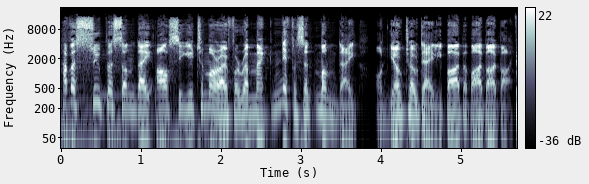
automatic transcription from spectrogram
Have a super Sunday. I'll see you tomorrow for a magnificent Monday on Yoto Daily. Bye, bye, bye, bye, bye.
